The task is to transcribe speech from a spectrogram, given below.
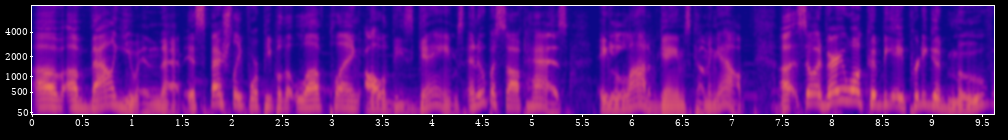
of, of value in that, especially for people that love playing all of these games. And Ubisoft has has a lot of games coming out. Uh, so it very well could be a pretty good move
